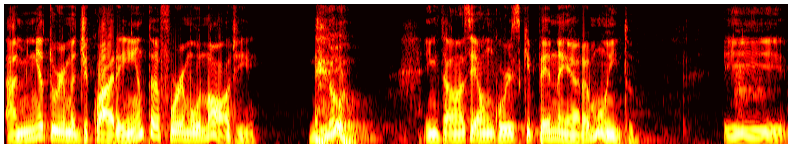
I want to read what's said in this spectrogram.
A minha turma de 40 formou 9. Então, assim, é um curso que peneira muito. E.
